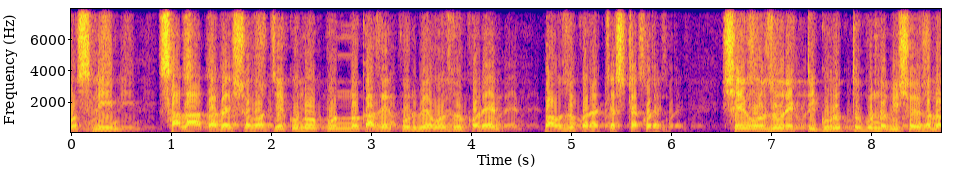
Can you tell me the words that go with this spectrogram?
মুসলিম সালাত আদায় সহ যে কোনো পুণ্য কাজের পূর্বে অজু করেন বা অজু করার চেষ্টা করেন। সেই অজুর একটি গুরুত্বপূর্ণ বিষয় হলো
